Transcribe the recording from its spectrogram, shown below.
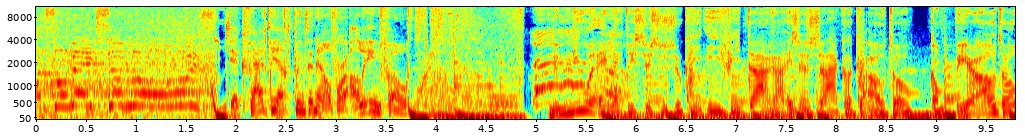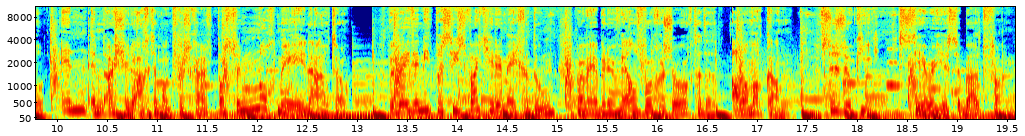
Amstel, make some noise! Check 538.nl voor alle info. De nieuwe elektrische Suzuki e-Vitara is een zakelijke auto, kampeerauto... en een als je de achterbank verschuift past er nog meer in de auto. We weten niet precies wat je ermee gaat doen... maar we hebben er wel voor gezorgd dat het allemaal kan. Suzuki. Serious about fun.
